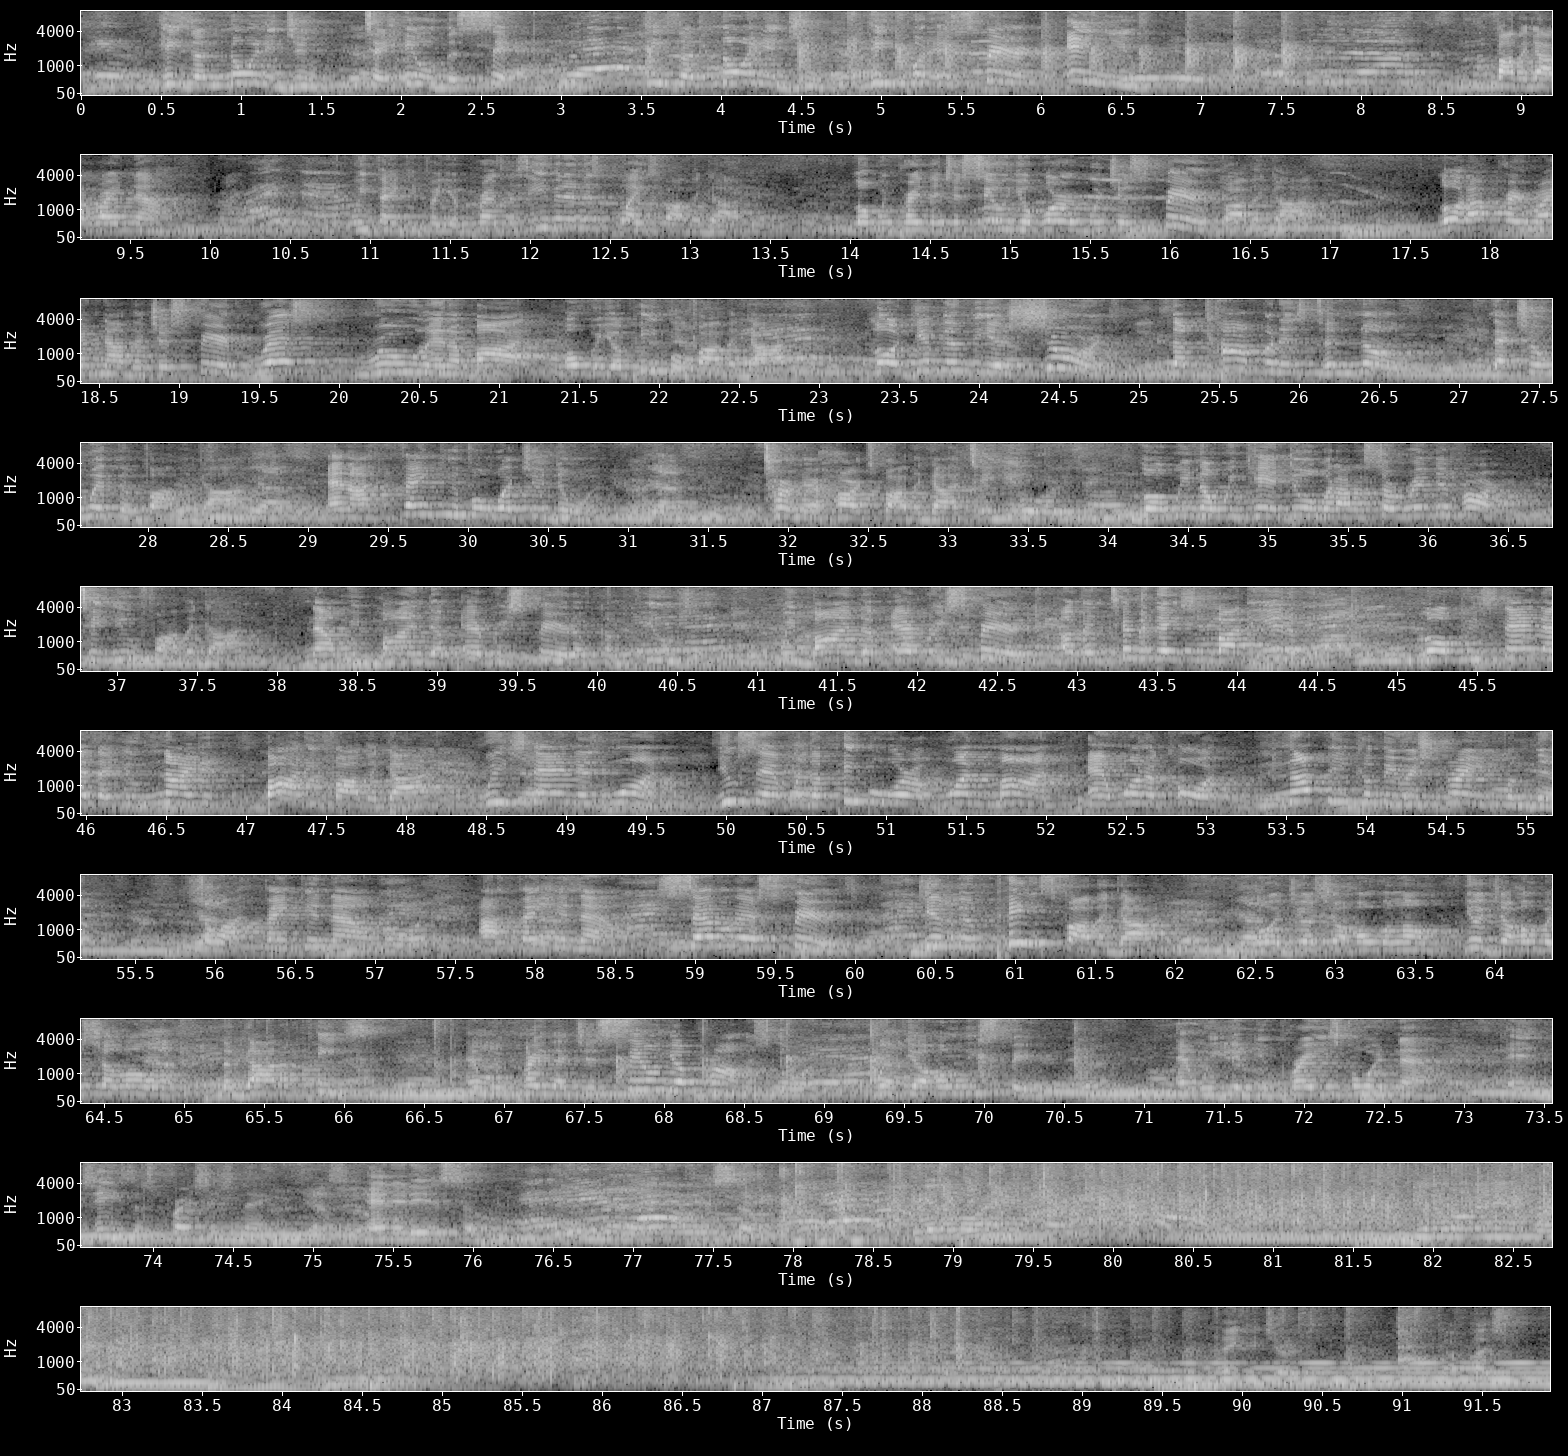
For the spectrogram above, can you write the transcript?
He's anointed you to heal the sick. He's anointed you. He put his spirit in you. Father God, right now, we thank you for your presence, even in this place, Father God. Lord, we pray that you seal your word with your spirit, Father God. Lord, I pray right now that your spirit rest, rule, and abide over your people, Father God. Lord, give them the assurance, the confidence to know that you're with them, Father God. And I thank you for what you're doing. Turn their hearts, Father God, to you. Lord, we know we can't do it without a surrendered heart to you, Father God. Now we bind up every spirit of confusion. We bind up every spirit of intimidation by the enemy. Lord, we stand as a united body, Father God. We stand as one. You said when the people were of one mind and one accord, nothing could be restrained from them. So I thank you now, Lord. I thank you now. Settle their spirits. Give them peace, Father God. Lord, you're Jehovah alone. You're Jehovah Shalom, the God of peace. And we pray that you seal your promise, Lord, with your Holy Spirit. And we give you praise for it now. In Jesus' precious name. And it is so. And it is so. Give the Lord a hand praise. Give the Lord a hand praise. Thank you, church. God bless you.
